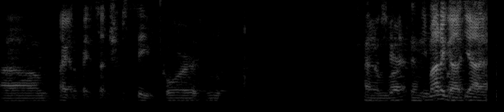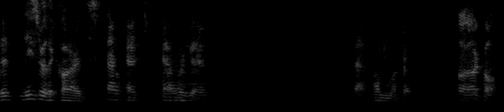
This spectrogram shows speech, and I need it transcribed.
Um, I gotta pay attention. seat four. and Kind of Yeah, marked in. you might have got- yeah. Th- These were the cards. Okay. Yeah, we're good. Yeah, I'm looking. Oh, I call.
